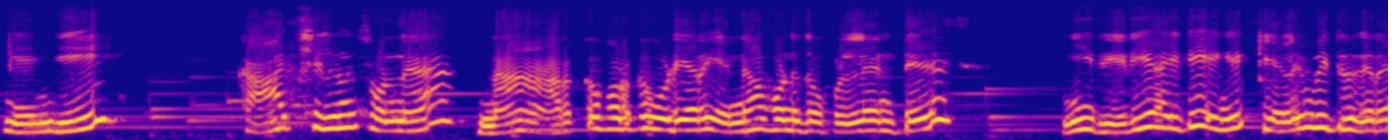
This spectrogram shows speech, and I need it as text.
ஏங்கி காய்ச்சல்னு சொன்ன நான் அறக்க பறக்க முடியாது என்ன பண்ணுதோ பிள்ளைன்ட்டு? நீ ரெடி ஆயிட்டு எங்க கிளம்பிட்டு இருக்கிற?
